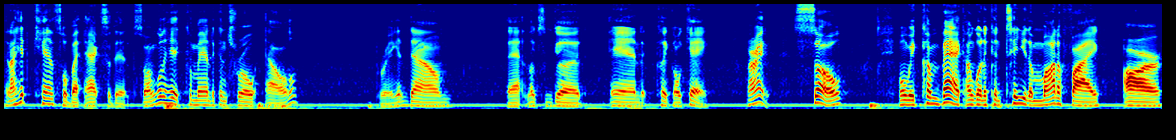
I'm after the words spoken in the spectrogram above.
and I hit cancel by accident. So I'm going to hit Command to Control L, bring it down. That looks good, and click OK. All right. So when we come back, I'm going to continue to modify our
